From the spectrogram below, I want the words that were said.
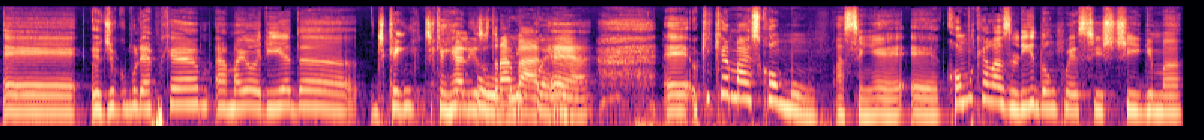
é, eu digo mulher porque é a maioria da, de, quem, de quem realiza o, público, o trabalho. É. é. é o que, que, é mais comum? Assim, é, é, como que elas lidam com esse estigma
